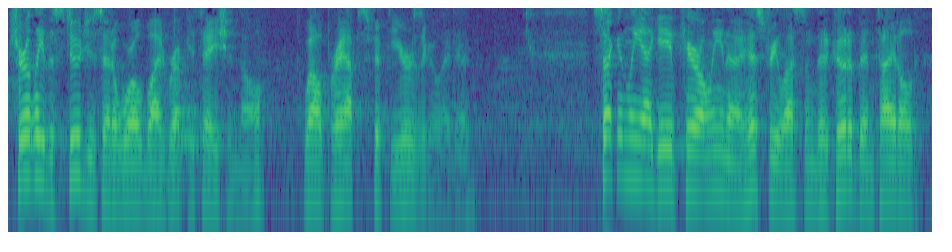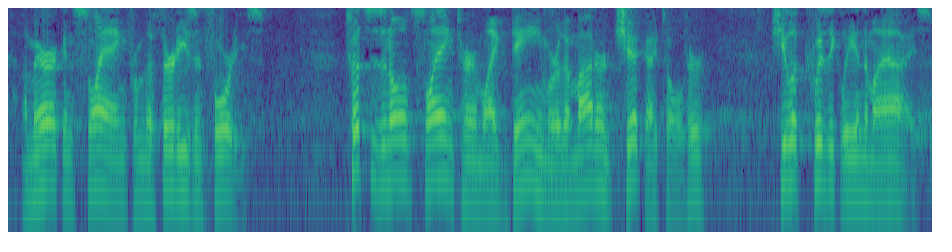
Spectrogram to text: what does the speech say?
Surely the Stooges had a worldwide reputation, though. Well, perhaps 50 years ago they did. Secondly, I gave Carolina a history lesson that could have been titled American Slang from the 30s and 40s. Toots is an old slang term like dame or the modern chick, I told her. She looked quizzically into my eyes.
